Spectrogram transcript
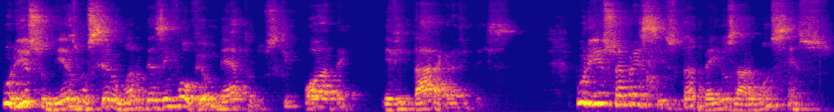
Por isso mesmo, o ser humano desenvolveu métodos que podem evitar a gravidez. Por isso é preciso também usar o bom senso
